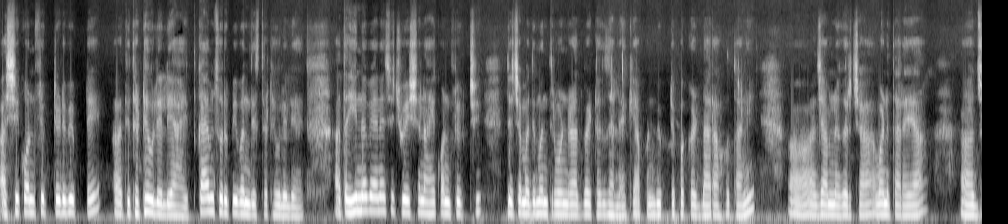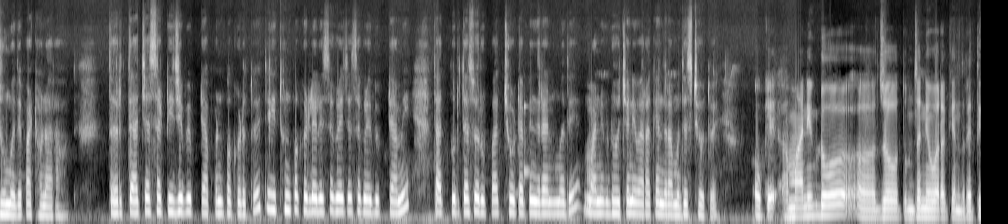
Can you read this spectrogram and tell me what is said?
अशी कॉन्फ्लिक्टेड बिबटे तिथं ठेवलेली आहेत कायमस्वरूपी बंदिस्त ठेवलेली आहेत. आता ही नव्याने सिच्युएशन आहे कॉन्फ्लिक्टची ज्याच्यामध्ये मंत्रिमंडळात बैठक झाल्या की आपण बिबटे पकडणार आहोत आणि जामनगरच्या वणतारा या झूमध्ये पाठवणार आहोत. तर त्याच्यासाठी जे बिबटे आपण पकडतोय ते इथून पकडलेले सगळेचे सगळे बिबटे आम्ही तात्पुरत्या स्वरूपात छोट्या पिंजऱ्यांमध्ये माणिकडोहच्या निवारा केंद्रामध्येच ठेवतोय. ओके माणिकडोह अं, जो तुमचं निवारा केंद्र आहे ते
